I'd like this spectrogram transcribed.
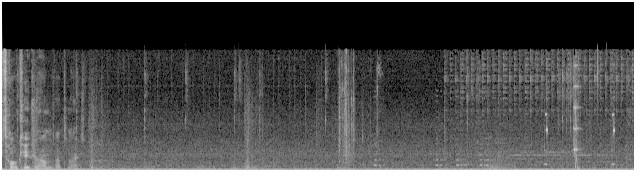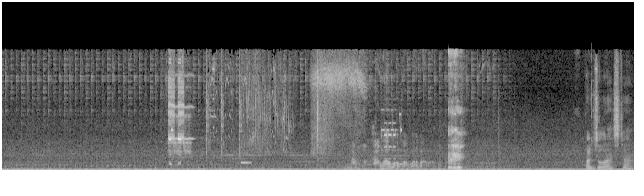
Twelve gauge rounds, that's nice. Ow. The last time.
